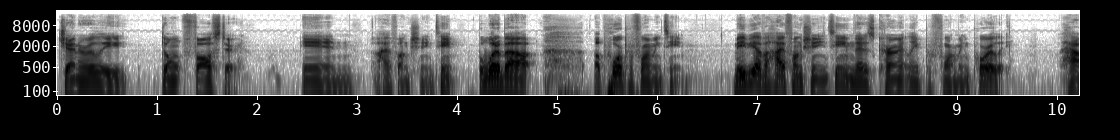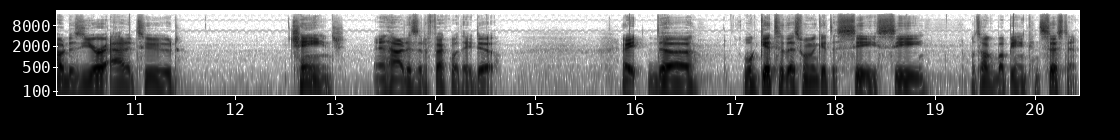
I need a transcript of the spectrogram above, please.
generally don't foster in a high functioning team but what about a poor performing team maybe you have a high functioning team that is currently performing poorly how does your attitude change and how does it affect what they do? Right. The we'll get to this when we get to C. C, we'll talk about being consistent.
